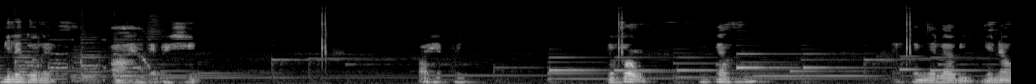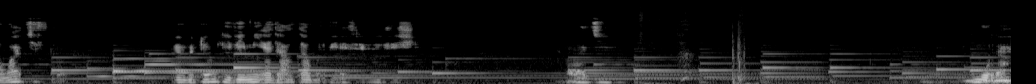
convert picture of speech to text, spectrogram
million dollars. Ah, that was shit. What happened? and vote. And tell them you. Know what? Just go. Remember though, leaving me at the altar would be extremely Christian. How about you? Lembut lah.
